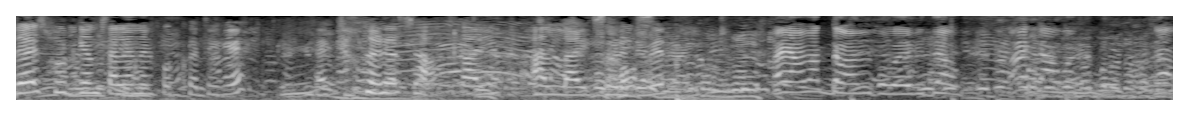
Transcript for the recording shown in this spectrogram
জয় ফুড গেম চ্যানেলের পক্ষ থেকে একটা করে সাবস্ক্রাইব আর লাইক করে দেবেন। ভাই আমাকে দাও আমি কবে দাও। দাও দাও।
